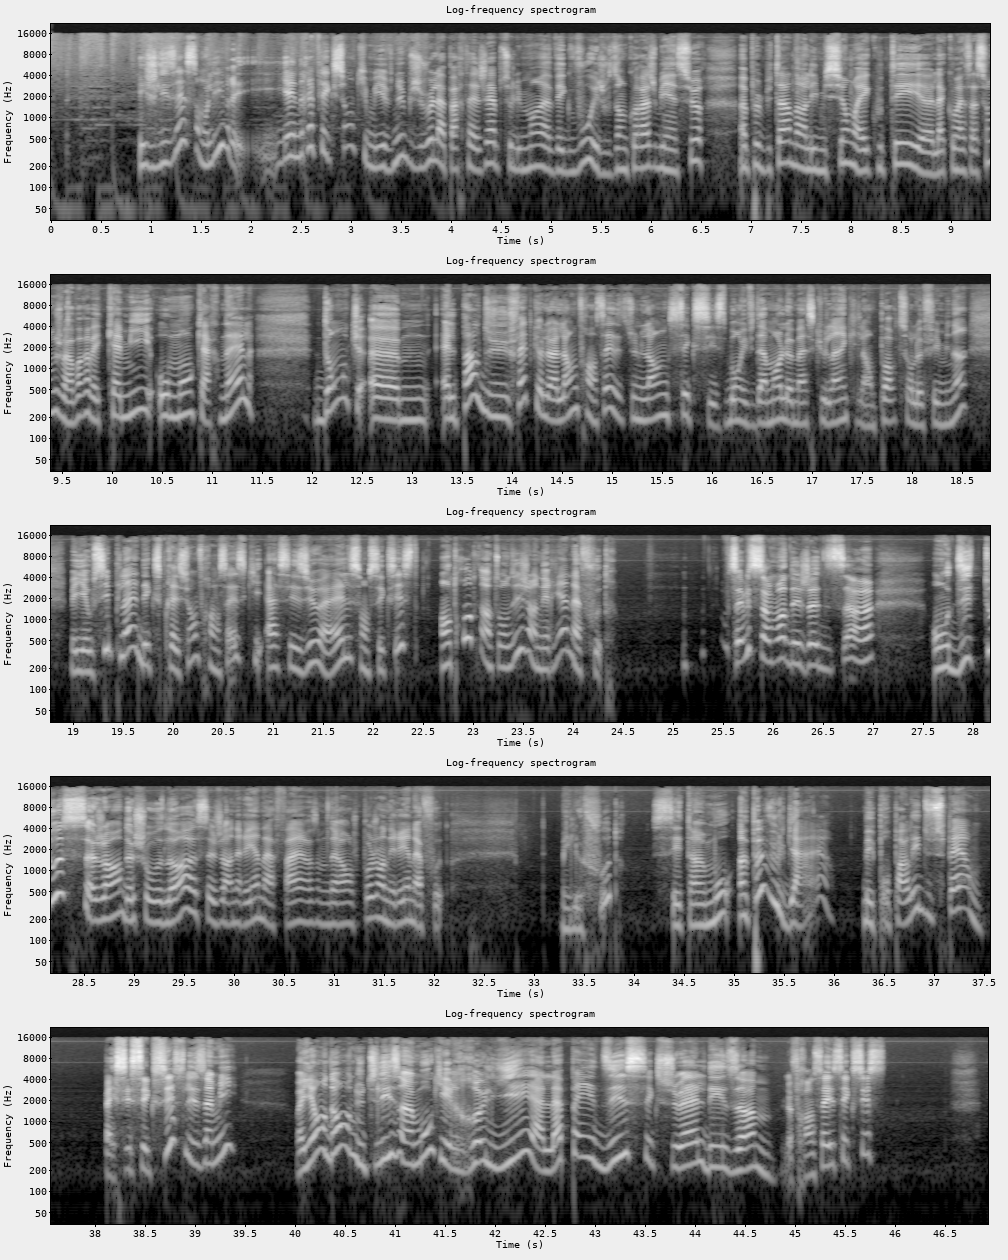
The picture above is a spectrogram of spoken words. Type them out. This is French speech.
Et je lisais son livre et il y a une réflexion qui m'est venue, puis je veux la partager absolument avec vous et je vous encourage bien sûr un peu plus tard dans l'émission à écouter euh, la conversation que je vais avoir avec Camille Aumont-Carnel. Donc, euh, elle parle du fait que la langue française est une langue sexiste. Bon, évidemment, le masculin qui l'emporte sur le féminin, mais il y a aussi plein d'expressions françaises qui, à ses yeux, à elle, sont sexistes. Entre autres, quand on dit « j'en ai rien à foutre ». Vous avez sûrement déjà dit ça, hein? On dit tous ce genre de choses-là. J'en ai rien à faire, ça me dérange pas, j'en ai rien à foutre. Mais le foutre, c'est un mot un peu vulgaire, mais pour parler du sperme. Ben, c'est sexiste, les amis. Voyons donc, on utilise un mot qui est relié à l'appendice sexuel des hommes. Le français est sexiste.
